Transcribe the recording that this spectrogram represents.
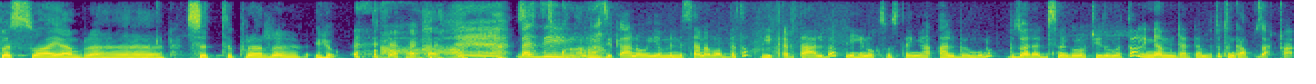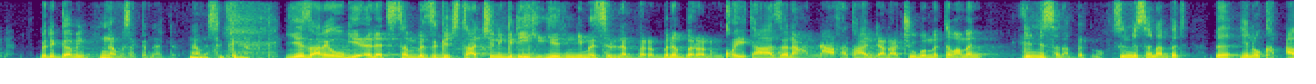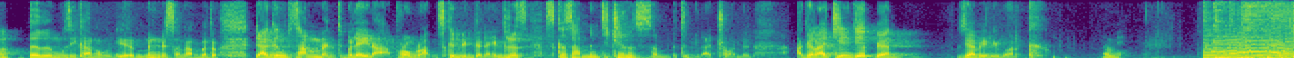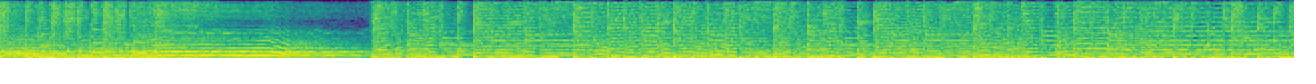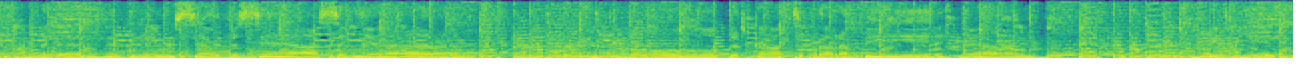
በሷ ያምራል ስትኩራራ። ይኸው በዚህ ሙዚቃ ነው የምንሰነባበተው። ይቅርታ አልበም የሄኖክ ሶስተኛ አልበሙ ነው። ብዙ አዳዲስ ነገሮች ይዞ መጥቷል። እኛም እንዳዳምጡት እንጋብዛቸዋለን። በድጋሚ እናመሰግናለን። እናመሰግናል። የዛሬው የዕለት ሰንበት ዝግጅታችን እንግዲህ ይህን ይመስል ነበር። በነበረን ቆይታ ዘና እና ፈታ እንዳላችሁ በመተማመን ልንሰናበት ነው። ስንሰናበት በሄኖክ አበበ ሙዚቃ ነው የምንሰናበተው። ዳግም ሳምንት በሌላ ፕሮግራም እስክንገናኝ ድረስ እስከ ሳምንት ቸርን ሰንብት እንላቸዋለን። አገራችን ኢትዮጵያን እግዚአብሔር ይባርክ። አሜን። ሰው ደስ ያሰኛል። ልቤ በወደድካት ተኩራራም ይለኛል። እንዴት ብዬ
